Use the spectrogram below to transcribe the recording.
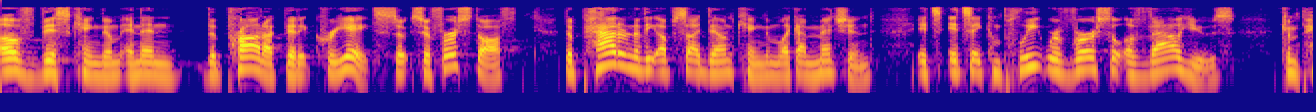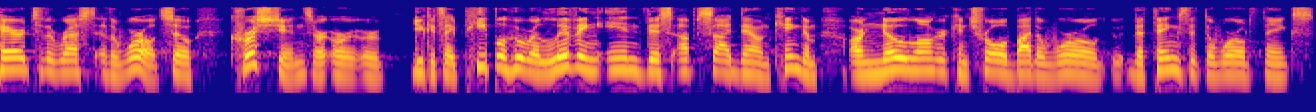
of this kingdom and then the product that it creates. So, so first off, the pattern of the upside down kingdom, like I mentioned, it's, it's a complete reversal of values compared to the rest of the world. So Christians, or, or, or, you could say people who are living in this upside down kingdom, are no longer controlled by the world, the things that the world thinks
